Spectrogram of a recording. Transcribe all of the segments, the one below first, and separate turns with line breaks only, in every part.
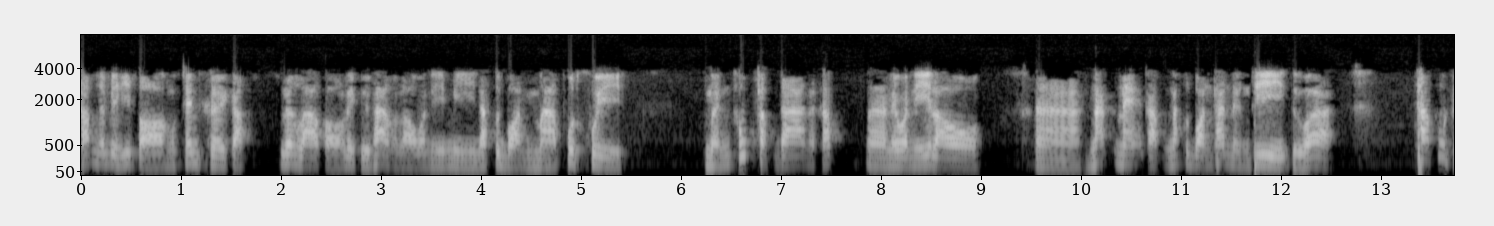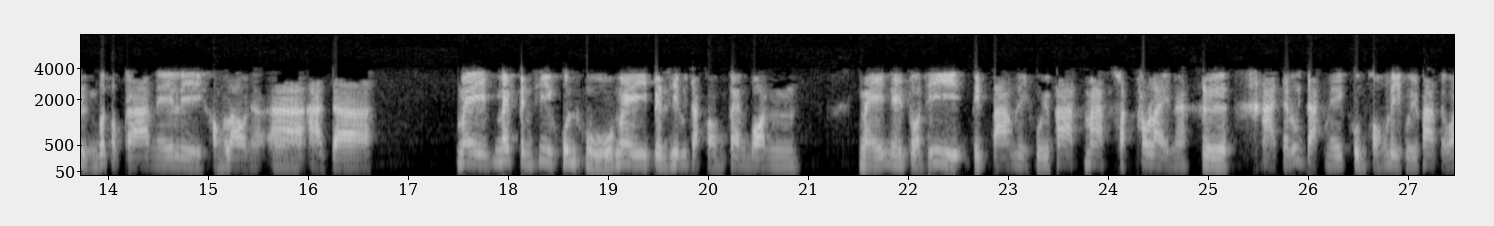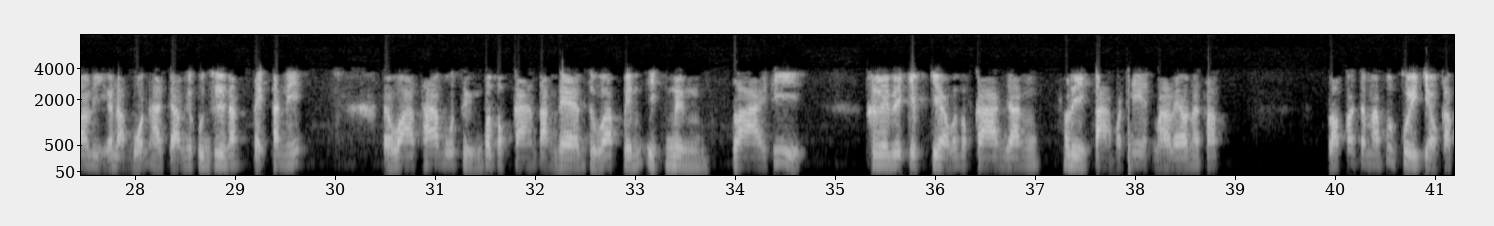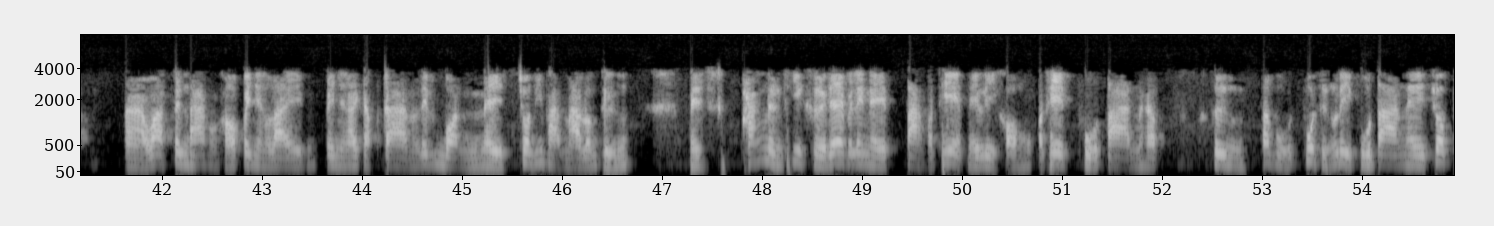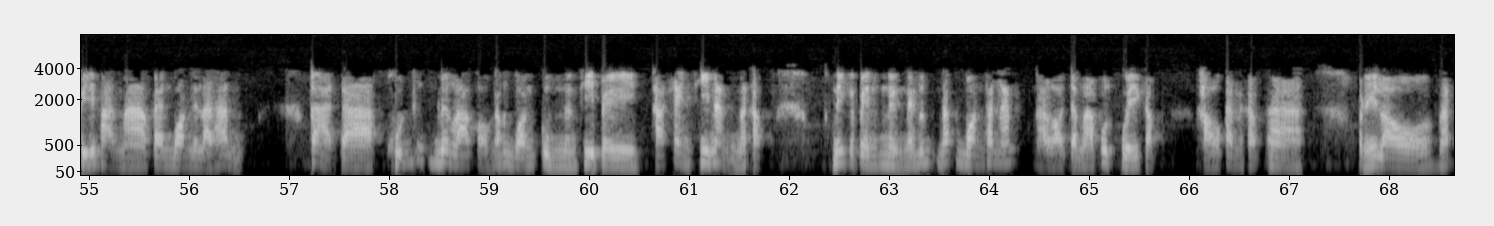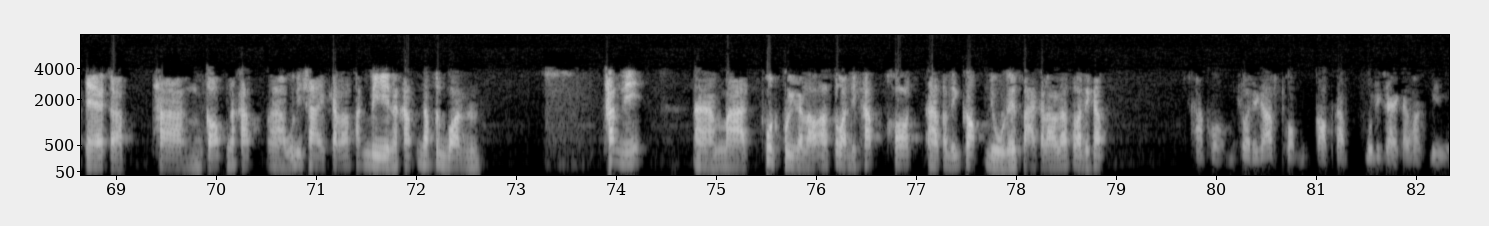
ครับในเบรกที่สองเช่นเคยกับเรื่องราวของเลขภูมิภาคของเราวันนี้มีนักฟุตบอลมาพูดคุย เหมือนทุกสัปดาห์นะครับในวันนี้เราอ่านัดแนะกับนักฟุตบอลท่านหนึ่งที่ถือว่าถ้าพูดถึงประสบการณ์ในลีกของเราเนี่ยอาอาจจะไม่ไม่เป็นที่คุ้นหูไม่เป็นที่รู้จักของแฟนบอลในในส่วนที่ติดตามลีกภูมิภาคมากสักเท่าไหร่นะคืออาจจะรู้จักในกลุ่มของลีกภูมิภาคแต่ว่าลีกระดับ บนอาจจะไม่คุ้นชื่อนักเตะท่านนี้ แต่ว่าถ้าพูดถึงประสบการณ์ต่างแดนถือว่าเป็นอีกหนึ่งรายที่เคยไปเก็บเกี่ยวประสบการณ์ยังลีกต่างประเทศมาแล้วนะครับ เราก็จะมาพูดคุยเกี่ยวกับอ่าว่าเส้นทางของเขาเป็นอย่างไร เป็นยังไงกับการเล่นฟุตบอลในช่วงที่ผ่านมารวมถึง ในครั้งหนึ่งที่เคยได้ไปเล่นในต่างประเทศในลีกของประเทศภูตานนะครับ ซึ่งถ้าพูดถึงลีกภูตานในช่วงปีที่ผ่านมาแฟนบอลหลายๆท่าน ก็อาจจะคุ้นเรื่องราวของนักฟุตบอลกลุ่มหนึ่งที่ไปค้าแข่งที่นั่นนะครับ นี่ก็เป็นหนึ่งในนักฟุตบอลท่านนั้นเราจะมาพูดคุยกับเขากันนะครับ อ่า วันนี้เรานัดแนะกับทางก๊อฟนะครับ อ่าวุฒิชัยการพักดีนะครับ นักฟุตบอล ท่านนี้ อ่า มาพูดคุยกับเราอ่าสวัสดีครับคอสอ่าตอนนี้ก๊อฟอยู่ในสายกับเราแล้วสวัสดีครับ
ครับผม สวัสดีครับผมก๊อฟครับวุฒิชัยกันพักดี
